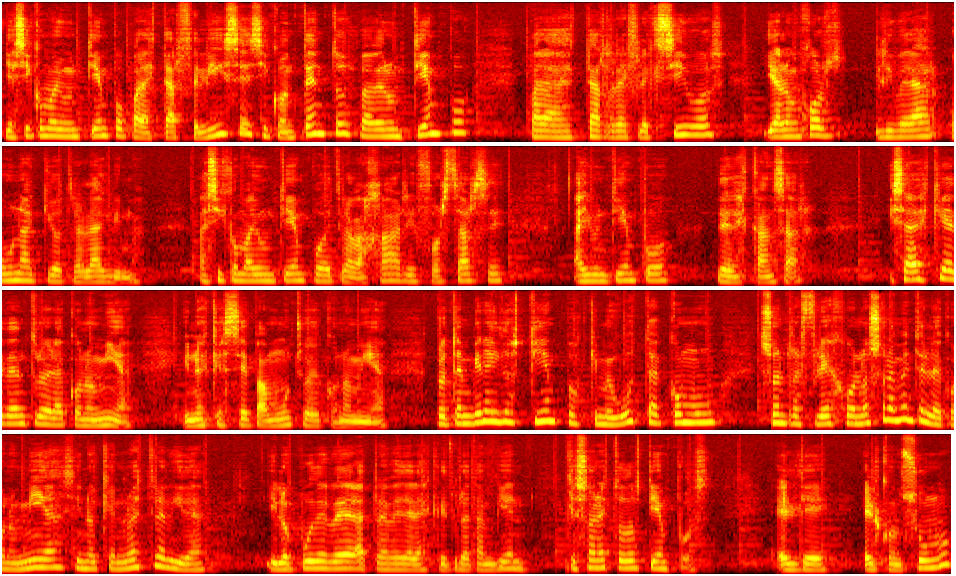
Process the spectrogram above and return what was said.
Y así como hay un tiempo para estar felices y contentos, va a haber un tiempo para estar reflexivos y a lo mejor liberar una que otra lágrima. Así como hay un tiempo de trabajar y esforzarse, hay un tiempo de descansar. Y sabes que dentro de la economía, y no es que sepa mucho de economía, pero también hay dos tiempos que me gusta cómo son reflejo no solamente en la economía, sino que en nuestra vida, y lo pude ver a través de la escritura también, que son estos dos tiempos, el de el consumo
